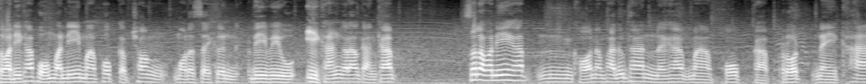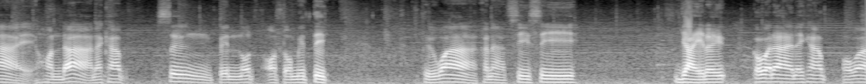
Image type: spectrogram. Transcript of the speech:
สวัสดีครับผมวันนี้มาพบกับช่องมอเตอร์ไซค์รีวิวอีกครั้งก็แล้วกันครับสำหรับวันนี้ครับขอนำพาทุกท่านนะครับ มาพบกับรถในค่าย Honda นะครับ ซึ่งเป็นรถออโตเมติกถือว่าขนาด CC ใหญ่เลยก็ว่าได้นะครับ เพราะว่า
